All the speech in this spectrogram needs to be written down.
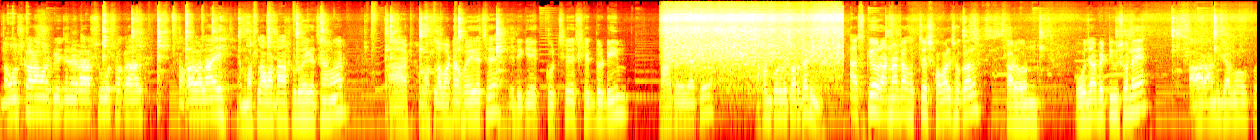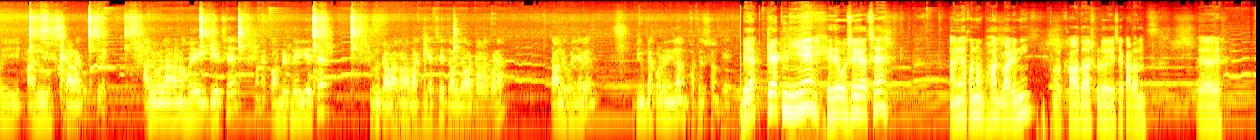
নমস্কার আমার প্রিয়জনেরা শুভ সকাল। সকালবেলায় মশলা বাটা শুরু হয়ে গেছে আমার। আর মশলা বাটা হয়ে গেছে, এদিকে করছে সেদ্ধ ডিম, ভাত হয়ে গেছে। এখন করবে তরকারি। আজকেও রান্নাটা হচ্ছে সকাল সকাল, কারণ ও যাবে টিউশনে, আর আমি যাব ওই আলু ডাড়া করতে। আলু লাগানো হয়ে গিয়েছে মানে কমপ্লিট হয়ে গিয়েছে। শুধু ডাড়া করা বাকি আছে, জল দেওয়ার ডাড়া করা। তাহলে হয়ে যাবে। ডিমটা করে নিলাম ভাতের সঙ্গে। ব্যাগ ট্যাগ নিয়ে খেতে বসে গেছে। আমি এখনও ভাত বাড়িনি ওর খাওয়া দাওয়া শুরু হয়েছে কারণ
